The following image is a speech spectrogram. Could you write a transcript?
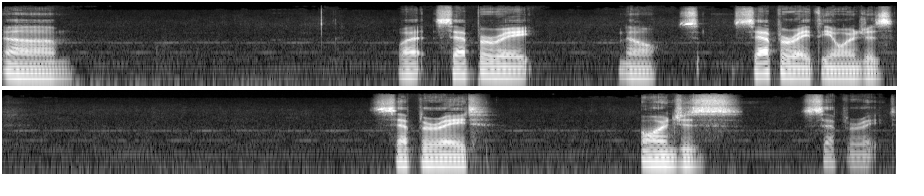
um. What? Separate. No. S separate the oranges. Separate. Oranges separate.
